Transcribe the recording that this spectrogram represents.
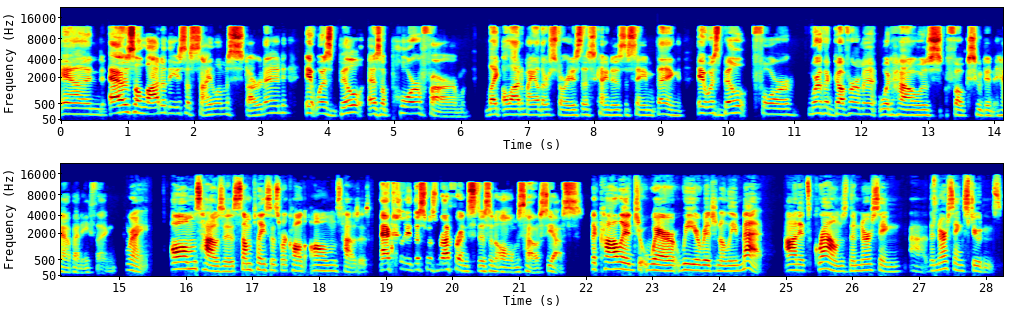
And as a lot of these asylums started, it was built as a poor farm. Like a lot of my other stories, this kind of is the same thing. It was built for where the government would house folks who didn't have anything. Right. Almshouses. Some places were called almshouses. Actually, this was referenced as an almshouse, yes. The college where we originally met, on its grounds, the nursing, uh, the nursing students,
